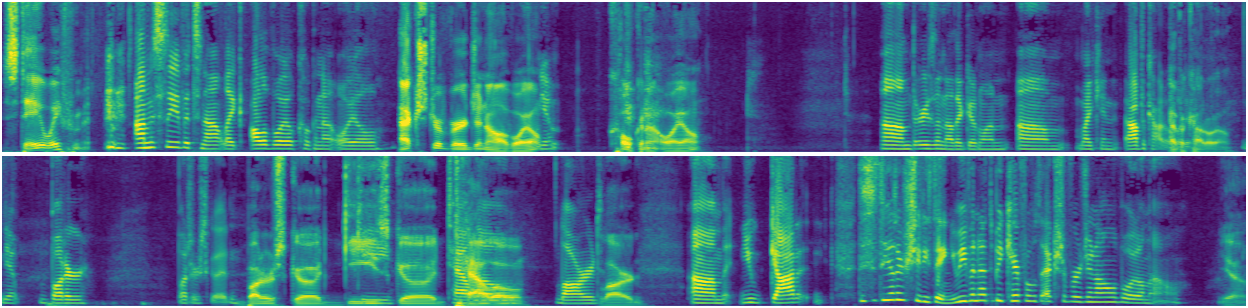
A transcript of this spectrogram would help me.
stay away from it. Honestly, if it's not like olive oil, coconut oil, Extra virgin olive oil, yep. coconut oil, Um, there is another good one. Um, why can avocado? oil. avocado oil. Yep. Butter. Butter's good. Butter's good, ghee's Ghee, good, tallow. tallow, Lard. lard. Um, you got This is the other shitty thing. You even have to be careful with extra virgin olive oil now. Yeah.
